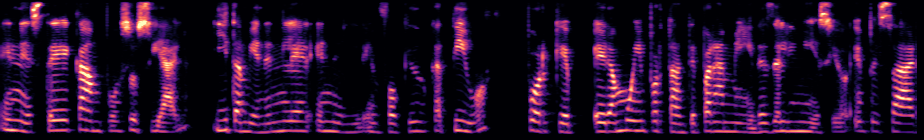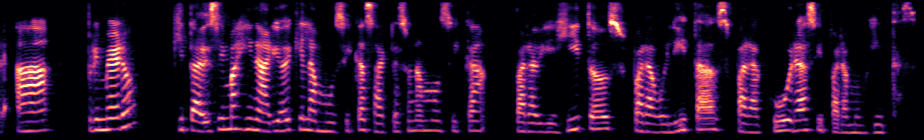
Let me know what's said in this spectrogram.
en este campo social y también en el, en el enfoque educativo porque era muy importante para mí desde el inicio empezar a, primero, quitar ese imaginario de que la música sacra es una música para viejitos, para abuelitas, para curas y para monjitas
